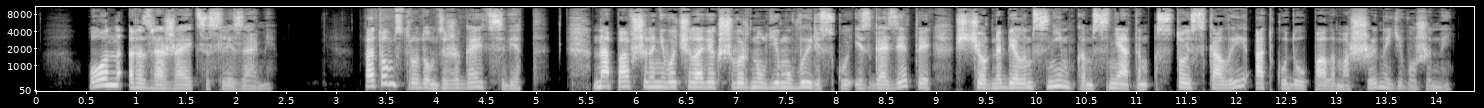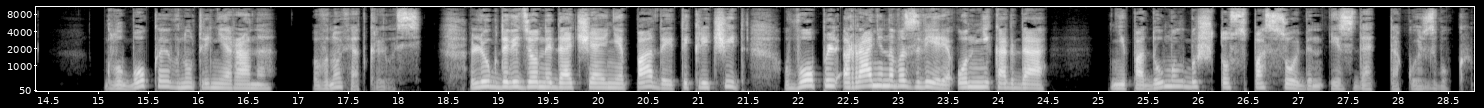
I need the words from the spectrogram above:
Он разражается слезами. Потом с трудом зажигает свет. Напавший на него человек швырнул ему вырезку из газеты с черно-белым снимком, снятым с той скалы, откуда упала машина его жены. Глубокая внутренняя рана вновь открылась. Люк, доведенный до отчаяния, падает и кричит. Вопль раненого зверя. Он никогда не подумал бы, что способен издать такой звук.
